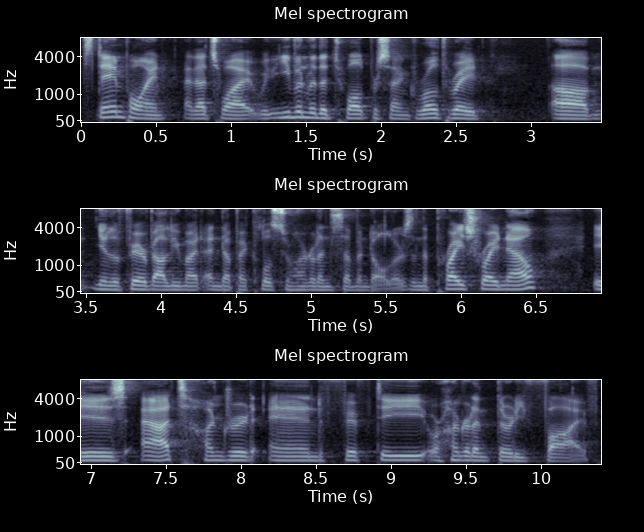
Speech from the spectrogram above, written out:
standpoint. And that's why even with a 12% growth rate, um, you know, the fair value might end up at close to $107. And the price right now is at 150 or 135.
